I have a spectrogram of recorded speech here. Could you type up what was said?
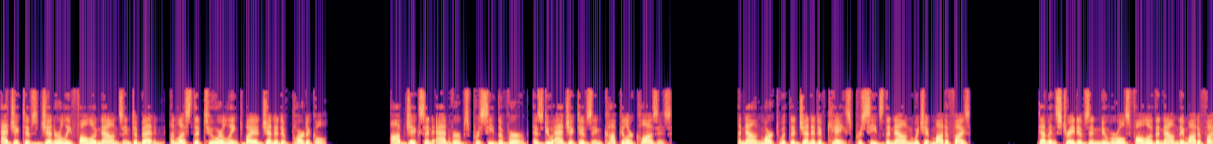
Adjectives generally follow nouns in Tibetan, unless the two are linked by a genitive particle. Objects and adverbs precede the verb, as do adjectives in copular clauses. A noun marked with the genitive case precedes the noun which it modifies. Demonstratives and numerals follow the noun they modify.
